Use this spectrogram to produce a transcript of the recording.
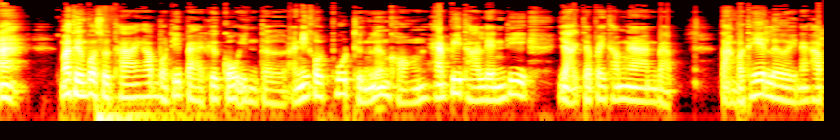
อะ มาถึงบทสุดท้ายครับ บทที่ 8 คือ go inter อันนี้เขาพูดถึงเรื่องของ happy talent ที่อยากจะไปทำงานแบบ ต่างประเทศเลยนะครับ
